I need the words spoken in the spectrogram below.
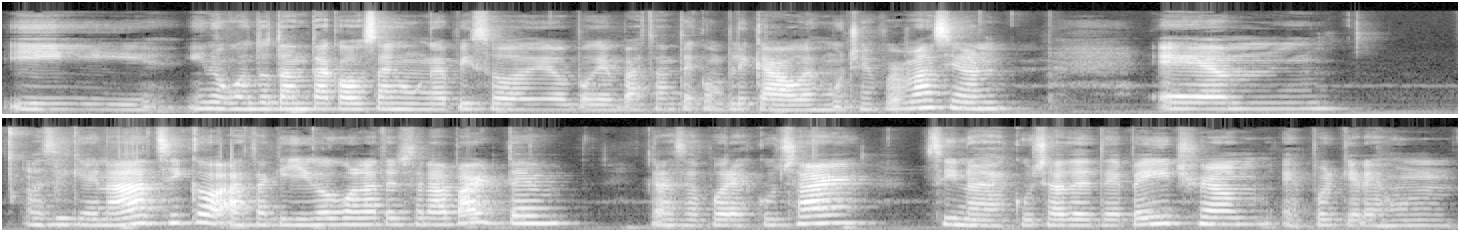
y, no cuento tanta cosa en un episodio porque es bastante complicado, es mucha información. Um, Así que nada chicos, hasta aquí llego con la tercera parte. Gracias por escuchar. Si nos escuchas desde Patreon es porque eres un,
